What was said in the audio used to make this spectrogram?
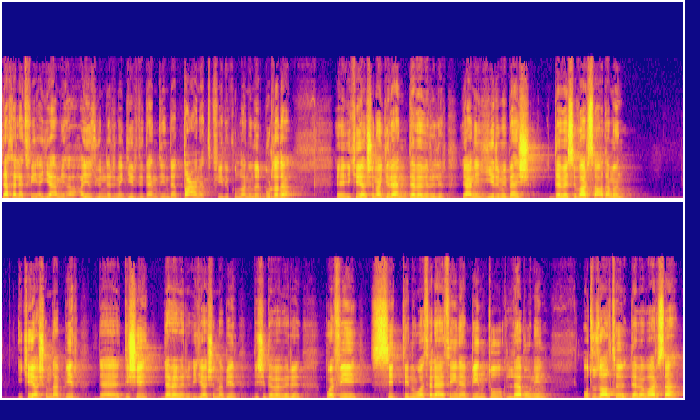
dakhalet fi eyyamiha hayız günlerine girdi dendiğinde ta'anet fiili kullanılır. Burada da 2 e, yaşına giren deve verilir. Yani 25 devesi varsa adamın 2 yaşında bir e, dişi deve verir. 2 yaşında bir dişi deve verir. Ve fi sittin ve selâthîne bintu lebunin 36 deve varsa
